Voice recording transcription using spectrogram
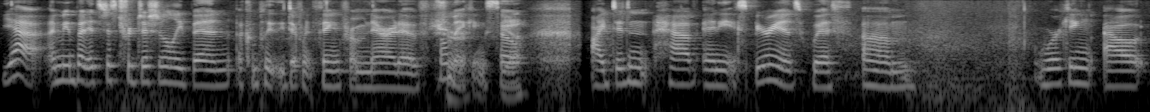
Yeah, I mean, but it's just traditionally been a completely different thing from narrative Sure, filmmaking. So yeah. I didn't have any experience with um, working out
